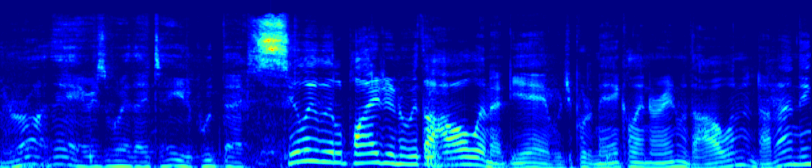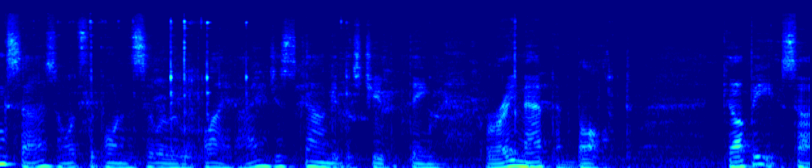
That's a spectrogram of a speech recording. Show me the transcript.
And right there is where they tell you to put that silly little plate in it with a hole in it. Yeah, would you put an air cleaner in with a hole in it? I don't think so. So what's the point of the silly little plate, eh? Just go and get the stupid thing remapped and blocked. Copy? So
